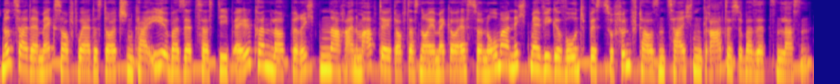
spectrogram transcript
Nutzer der Mac-Software des deutschen KI-Übersetzers DeepL können laut Berichten nach einem Update auf das neue macOS Sonoma nicht mehr wie gewohnt bis zu 5000 Zeichen gratis übersetzen lassen.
